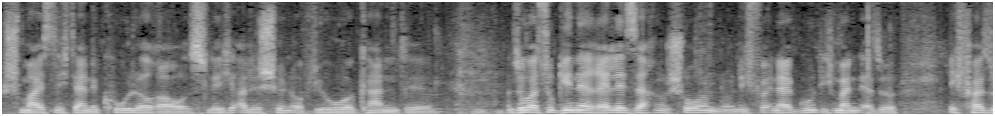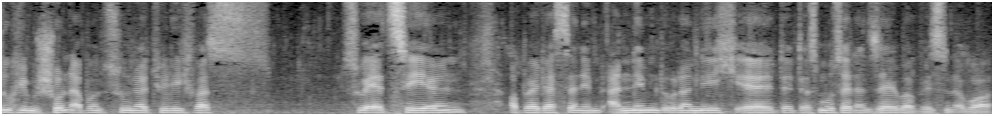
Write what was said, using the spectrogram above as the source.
Schmeiß nicht deine Kohle raus, leg alles schön auf die hohe Kante. Und sowas, so generelle Sachen schon. Und ich, na gut, ich meine, also ich versuche ihm schon ab und zu natürlich was zu erzählen. Ob er das dann eben annimmt oder nicht, äh, das muss er dann selber wissen. Aber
